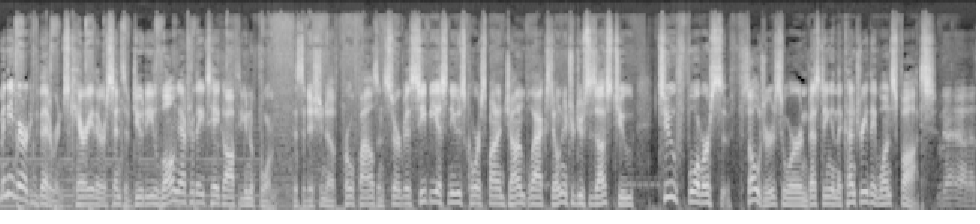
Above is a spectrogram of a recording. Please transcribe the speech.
Many American veterans carry their sense of duty long after they take off the uniform. This edition of Profiles in Service, CBS News correspondent John Blackstone introduces us to two former soldiers who are investing in the country they once fought. Yeah,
